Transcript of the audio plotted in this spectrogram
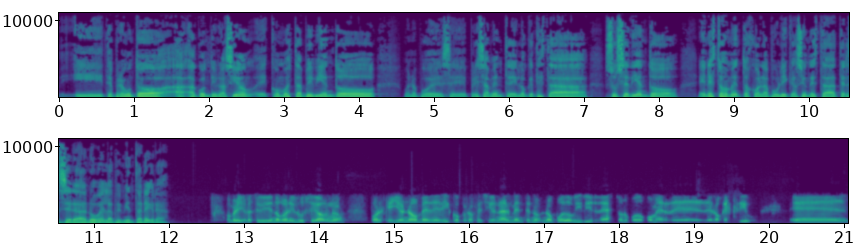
y te pregunto a, continuación, eh, ¿cómo estás viviendo, bueno, pues eh, precisamente lo que te está sucediendo en estos momentos con la publicación de esta tercera novela, Pimienta Negra? Hombre, yo lo estoy viviendo con ilusión, ¿no? Porque yo no me dedico profesionalmente, no, no puedo vivir de esto, no puedo comer de, de lo que escribo. Eh,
